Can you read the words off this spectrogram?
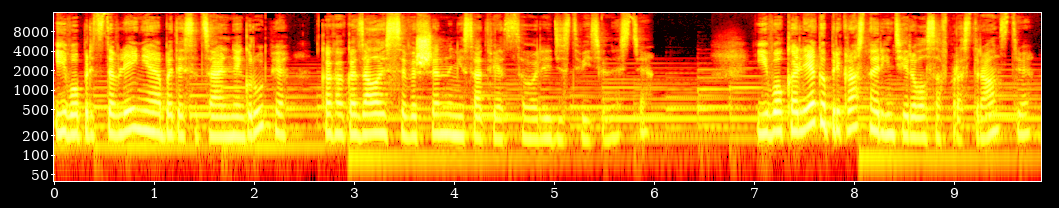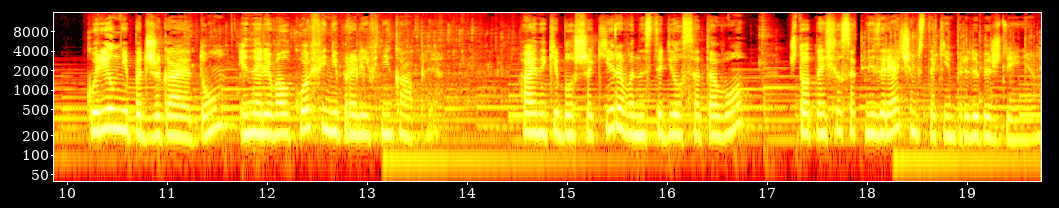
Его представления об этой социальной группе, как оказалось, совершенно не соответствовали действительности. Его коллега прекрасно ориентировался в пространстве, курил не поджигая дом и наливал кофе, не пролив ни капли – Хайнеке был шокирован и стыдился того, что относился к незрячим с таким предубеждением.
